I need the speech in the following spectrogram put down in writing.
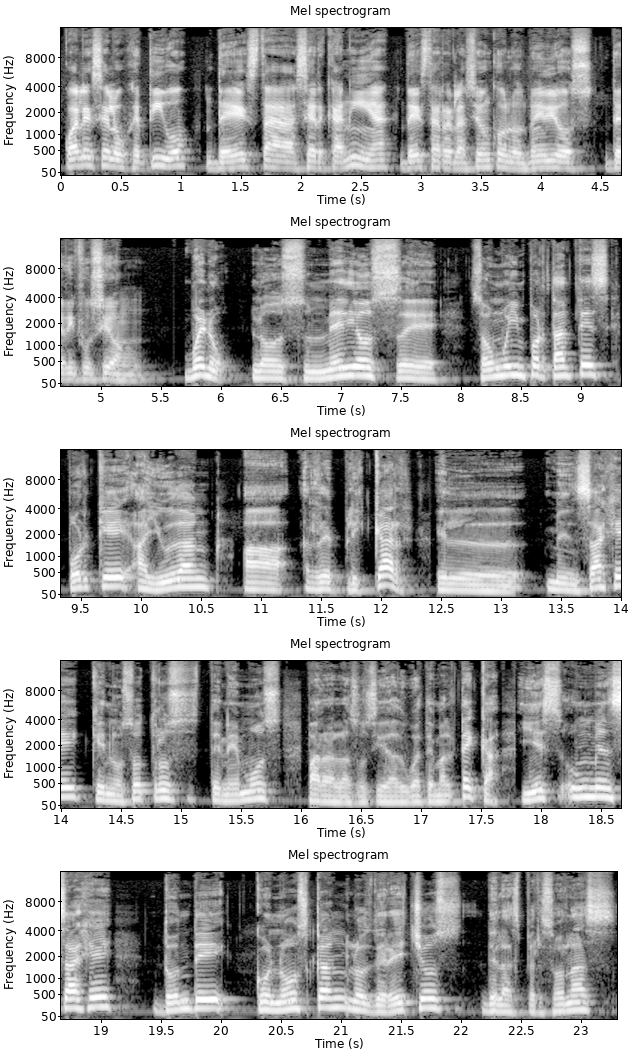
¿Cuál es el objetivo de esta cercanía, de esta relación con los medios de difusión? Bueno, los medios eh, son muy importantes porque ayudan a replicar el mensaje que nosotros tenemos para la sociedad guatemalteca. Y es un mensaje donde conozcan los derechos de las personas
